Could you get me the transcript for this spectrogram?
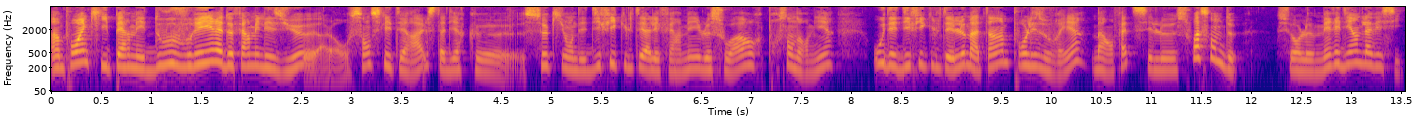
Un point qui permet d'ouvrir et de fermer les yeux, alors au sens littéral, c'est-à-dire que ceux qui ont des difficultés à les fermer le soir pour s'endormir, ou des difficultés le matin pour les ouvrir, bah en fait c'est le 62 sur le méridien de la vessie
